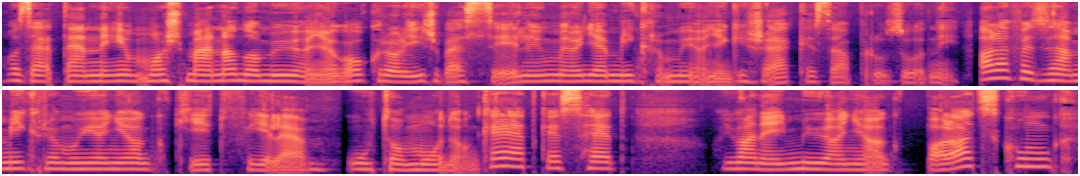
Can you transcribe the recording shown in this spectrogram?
hozzátenném, most most már nanoműanyagokról is beszélünk, mert ugye mikroműanyag is elkezd aprózódni. Alapvetően a mikroműanyag kétféle úton, módon keletkezhet, hogy van egy műanyag palackunk,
